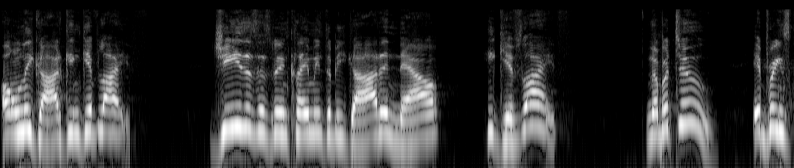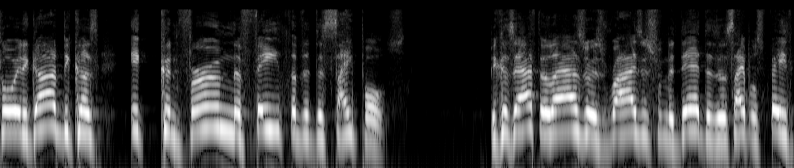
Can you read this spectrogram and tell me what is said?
Only God can give life. Jesus has been claiming to be God and now he gives life. Number two, it brings glory to God because it confirmed the faith of the disciples. Because after Lazarus rises from the dead, the disciples' faith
